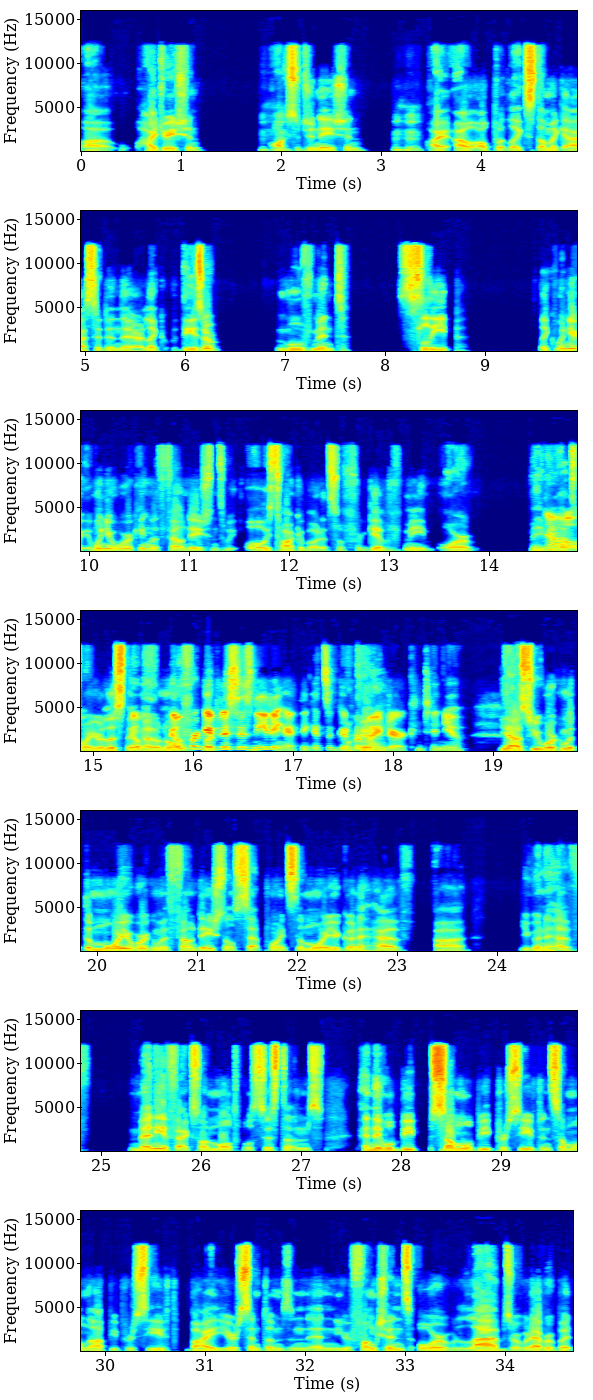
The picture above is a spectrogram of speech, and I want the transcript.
uh hydration, Mhm. oxygenation, Mhm. I I'll, I'll put like stomach acid in there. Like these are movement, sleep. Like when you're when you're working with foundations, we always talk about it. So forgive me, or maybe that's why you're listening. No, I don't know. no but- forgiveness is needing. I think it's a good Okay. reminder. Continue. Yeah, so you're working with the more you're working with foundational set points, the more you're going to have uh you're going to have many effects on multiple systems and they will be some will be perceived and some will not be perceived by your symptoms and and your functions or labs or whatever, but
